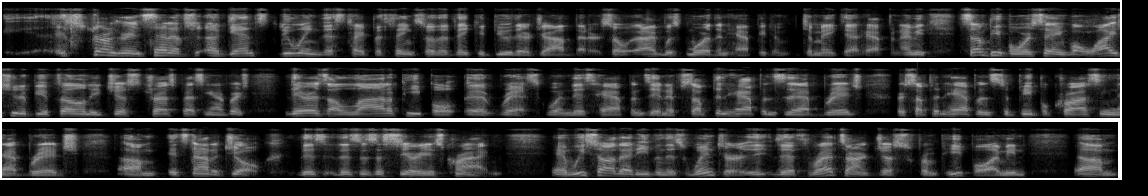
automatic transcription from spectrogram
stronger incentives against doing this type of thing so that they could do their job better. So I was more than happy to, to make that happen. I mean, some people were saying, well, why should it be a felony just trespassing on a bridge? There is a lot of people at risk when this happens. And if something happens to that bridge or something happens to people crossing that bridge, um, it's not a joke. This, this is a serious crime. And we saw that even this winter. The threats aren't just from people. I mean, um,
